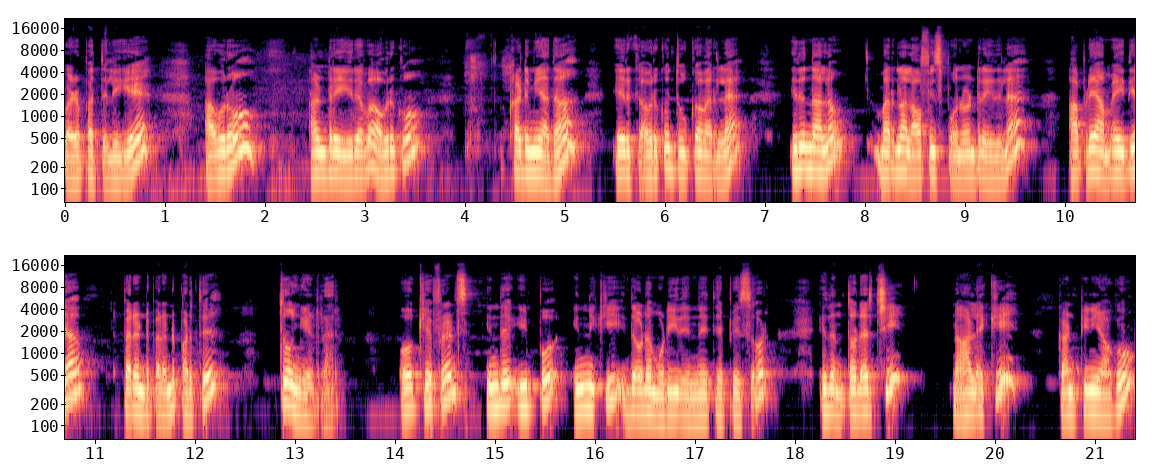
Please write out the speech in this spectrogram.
குழப்பத்திலேயே அவரும் அன்றைய இரவு அவருக்கும் கடுமையாக தான் இருக்குது அவருக்கும் தூக்கம் வரல. இருந்தாலும் மறுநாள் ஆஃபீஸ் போகணுன்ற இதில் அப்படியே அமைதியாக பிறண்டு பிறண்டு படுத்து தூங்கிடுறாரு. ஓகே ஃப்ரெண்ட்ஸ் இந்த இப்போது இன்றைக்கி இதோட முடியுது. இன்னைக்கு எபிசோட் இதன் தொடர்ச்சி நாளைக்கு கண்டினியூ ஆகும்.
